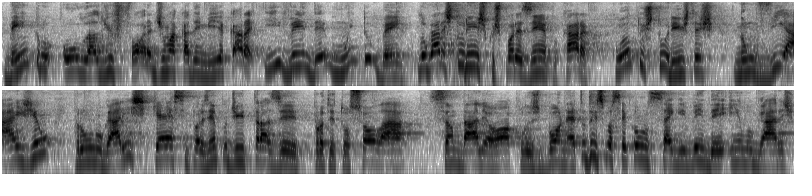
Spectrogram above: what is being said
dentro ou do lado de fora de uma academia, cara, e vender muito bem. Lugares turísticos, por exemplo, cara, quantos turistas não viajam para um lugar e esquecem, por exemplo, de trazer protetor solar, sandália, óculos, boné, tudo isso você consegue vender em lugares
